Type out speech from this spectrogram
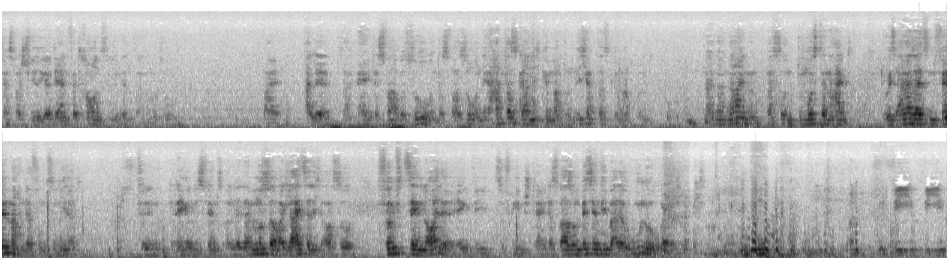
Das war schwieriger, deren Vertrauen zu gewinnen, sagen wir mal so weil alle sagen, hey, das war aber so und das war so und er hat das gar nicht gemacht und ich habe das gemacht und nein, nein, nein und was und du musst dann halt, du willst einerseits einen Film machen, der funktioniert für die Regeln des Films und dann musst du aber gleichzeitig auch so 15 Leute irgendwie zufriedenstellen. Das war so ein bisschen wie bei der UNO oder so. Und wie, wie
